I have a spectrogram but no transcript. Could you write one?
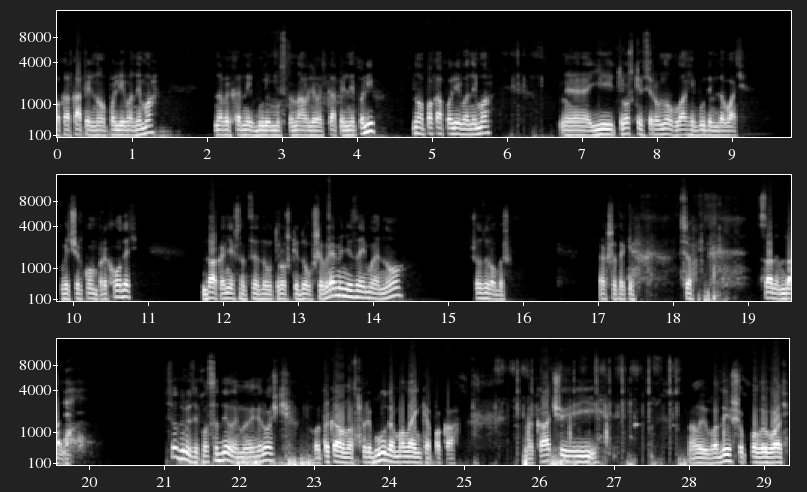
Поки капельного полива нема. На вихідних будемо встановлювати капельний полив. Ну а поки полива нема, е, їй трошки все одно влаги будемо давати. Вечірком приходить. Так, да, звісно, це трошки довше времени займе, але що зробиш? Так що таке. Все, садимо далі. Все, друзі, посадили ми огірочки. Отака у нас приблуда маленька поки. Накачую її, налив води, щоб поливати.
